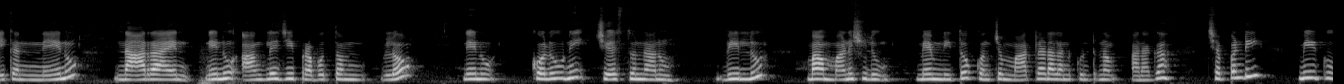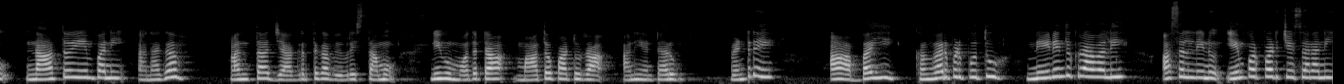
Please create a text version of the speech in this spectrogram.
ఇక నేను నారాయణ్. నేను ఆంగ్లేజీ ప్రభుత్వంలో నేను కొలువుని చేస్తున్నాను. వీళ్ళు మా మనుషులు. మేము నీతో కొంచెం మాట్లాడాలనుకుంటున్నాం. అనగా చెప్పండి మీకు నాతో ఏం పని? అనగా అంతా జాగ్రత్తగా వివరిస్తాము. నీవు మొదట మాతో పాటు రా అని అంటారు. వెంటనే ఆ అబ్బాయి కంగారు పడిపోతూ నేనెందుకు రావాలి? అసలు నేను ఏం పొరపాటు చేశానని?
